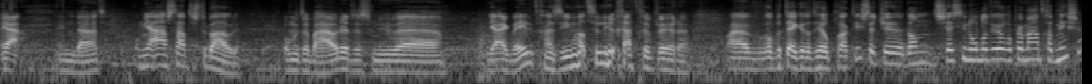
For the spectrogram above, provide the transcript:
Ja, inderdaad. Om je A-status te behouden? Om het te behouden. Dus nu, ja, ik weet niet. Gaan zien wat er nu gaat gebeuren. Maar wat betekent dat heel praktisch? Dat je dan 1600 euro per maand gaat missen?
